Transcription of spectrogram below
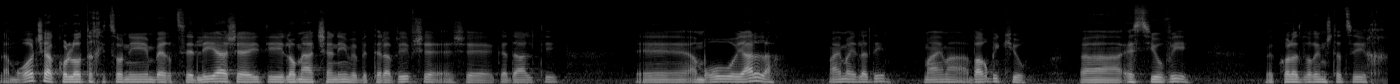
למרות שהקולות החיצוניים בהרצליה, שהייתי לא מעט שנים, ובתל אביב ש, שגדלתי, uh, אמרו, יאללה, מה עם הילדים? מה עם הברביקיו, וה-SUV, וכל הדברים שאתה צריך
